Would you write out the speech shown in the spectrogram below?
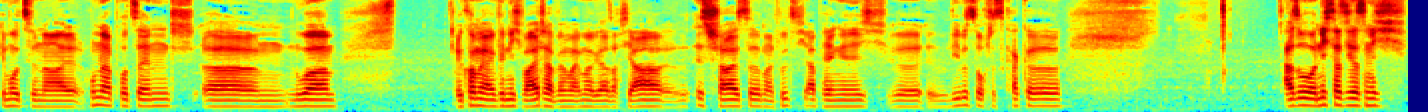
emotional 100 Prozent. Ähm, nur, wir kommen ja irgendwie nicht weiter, wenn man immer wieder sagt, ja, ist scheiße, man fühlt sich abhängig, äh, Liebessucht ist kacke. Also nicht, dass ich das nicht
